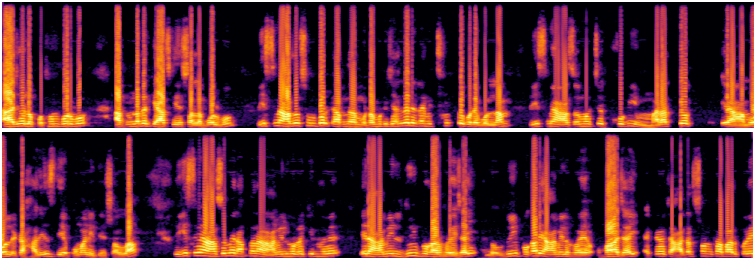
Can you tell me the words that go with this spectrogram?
আজ হলো প্রথম পর্ব। আপনাদেরকে আজকে ইনশাল্লাহ বলব ইসমে আজম সম্পর্কে আপনারা মোটামুটি জানলেন, এটা আমি ছোট্ট করে বললাম। রিসমে আজম হচ্ছে খুবই মারাত্মক আমল, এটা হাদিস দিয়ে প্রমাণিত ইনশাল্লাহ ইসমে আজমের আপনারা আমিল হবে কীভাবে? এর আমিল দুই প্রকার হয়ে যায়। দুই প্রকারে আমিল হয়ে, হওয়া যায়। একটা হচ্ছে আদাত সংখ্যা বার করে,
